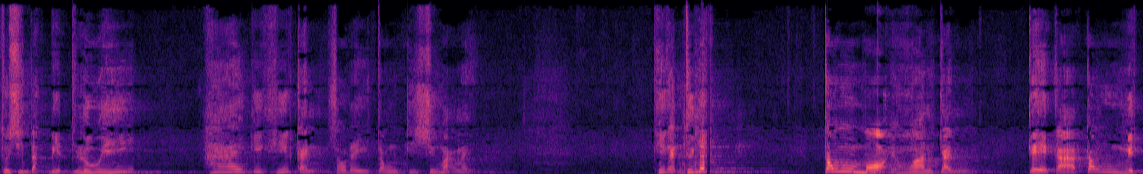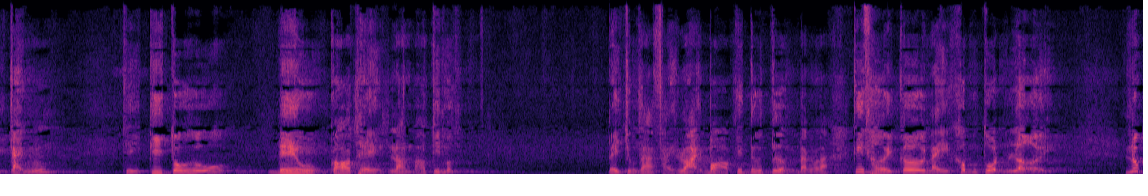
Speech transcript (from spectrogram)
Tôi xin đặc biệt lưu ý hai cái khía cạnh sau đây trong cái sứ mạng này. Khía cạnh thứ nhất, trong mọi hoàn cảnh, kể cả trong nghịch cảnh, thì Kitô hữu đều có thể loan báo tin mừng. Đấy, chúng ta phải loại bỏ cái tư tưởng rằng là cái thời cơ này không thuận lợi, lúc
